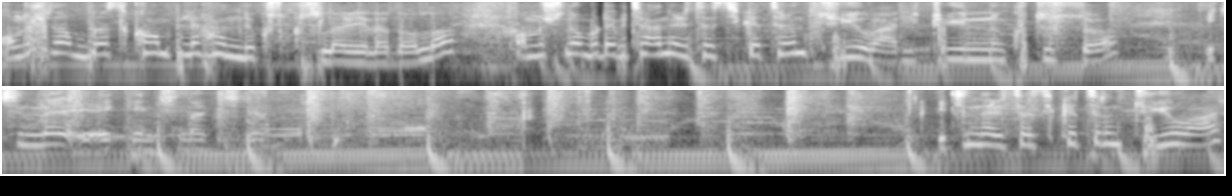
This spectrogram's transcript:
Onun dışında burası komple Honeyux kutularıyla dolu. Onun dışında burada bir tane Rita Skeeter'ın tüyü var. Tüyünün kutusu. İçinde ekleyin içinde açacağım. İçinde Rita Skeeter'ın tüyü var.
